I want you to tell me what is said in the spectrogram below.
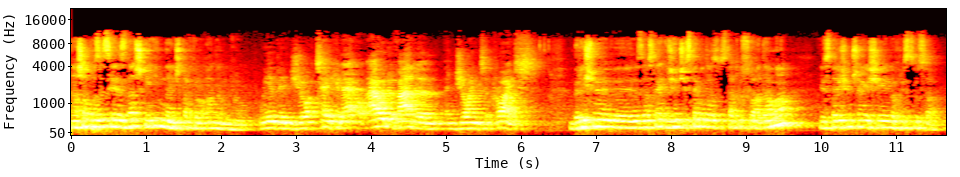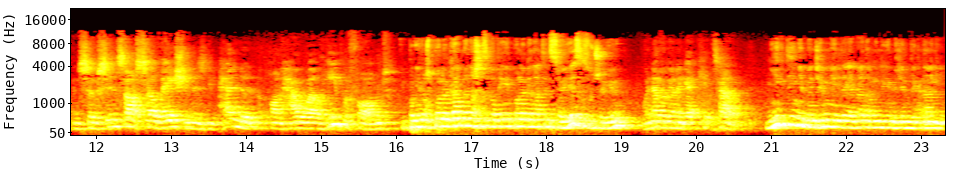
Nasza pozycja jest znacznie inna niż ta, którą Adam miał. We have been taken out, of Adam and joined to Christ. Byliśmy zostali wzięci z tego statusu Adama i zostaliśmy przeniesieni do Chrystusa. And so, since our salvation is dependent upon how well He performed, I ponieważ polegamy, nasze zbawienie polega na tym, co Jezus uczynił, we're never going to get kicked out. nigdy nie będziemy mieli tak jak Adam, nigdy nie będziemy wygnani.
